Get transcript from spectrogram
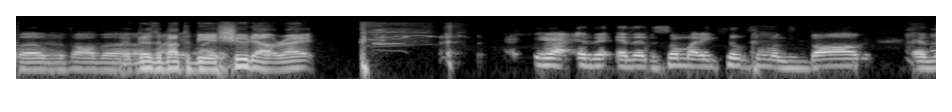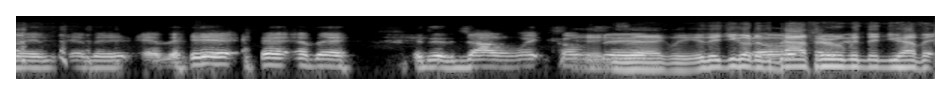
club with all the there's about to be a shootout, right? Yeah, and then and then somebody killed someone's dog, and then and then and then and then and then John Wick comes in, Exactly. And then you go to You the bathroom and then you have an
